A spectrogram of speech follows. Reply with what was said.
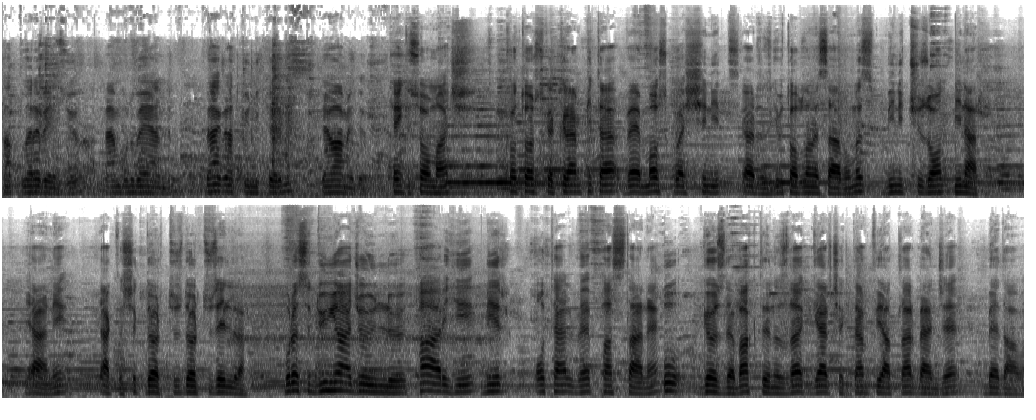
tatlılara benziyor. Ben bunu beğendim. Belgrad günlüklerimiz devam ediyor. Thank you so much. Kotorska Krem Pita ve Moskva Şinit. Gördüğünüz gibi toplam hesabımız 1310 dinar. Yani yaklaşık 400-450 lira. Burası dünyaca ünlü, tarihi bir otel ve pastane. Bu gözle baktığınızda gerçekten fiyatlar bence bedava.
